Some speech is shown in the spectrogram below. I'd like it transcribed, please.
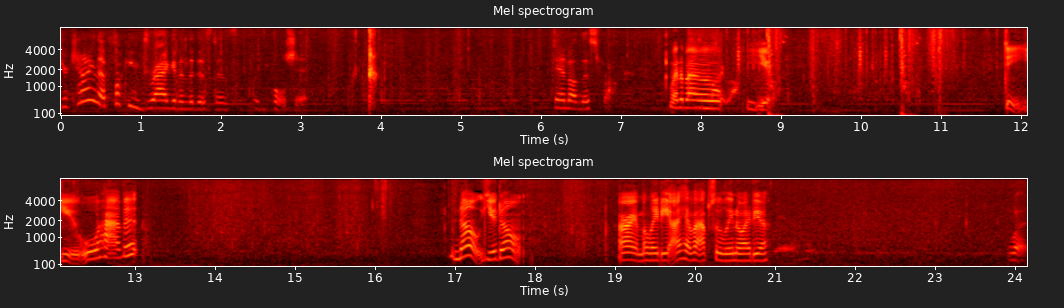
you're counting that fucking dragon in the distance, it's bullshit. Stand on this rock. What about rock. you? Do you have it? No, you don't. Alright, milady, I have absolutely no idea. What?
